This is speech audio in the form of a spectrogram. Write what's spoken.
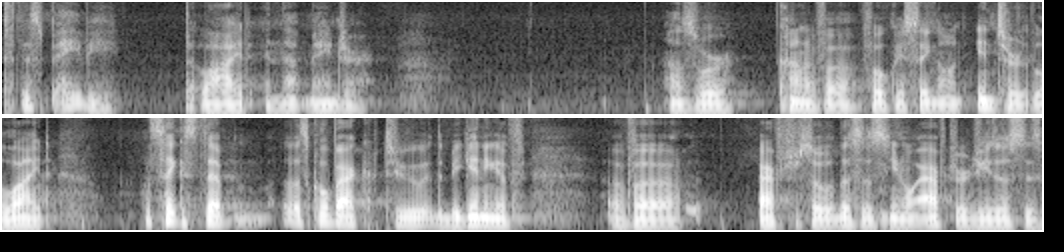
to this baby that lied in that manger. As we're kind of uh, focusing on enter the light, Let's take a step. Let's go back to the beginning of, of uh, after. So this is you know after Jesus is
